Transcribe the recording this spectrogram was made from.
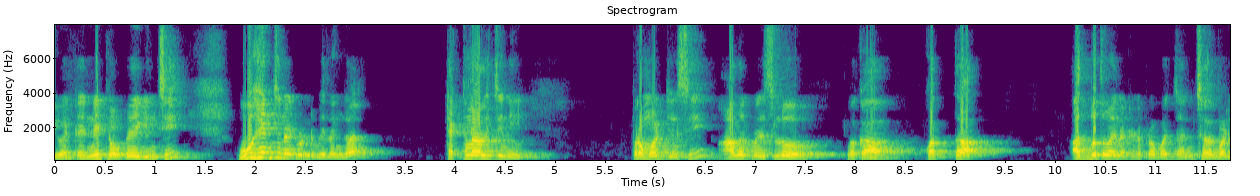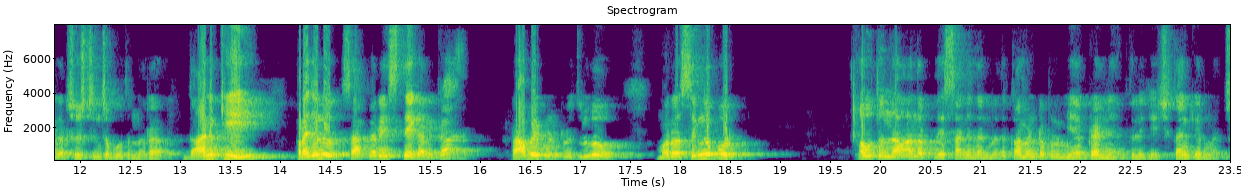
ఇవన్నిటిని ఉపయోగించి ఊహించినటువంటి విధంగా టెక్నాలజీని ప్రమోట్ చేసి ఆంధ్రప్రదేశ్లో ఒక కొత్త అద్భుతమైనటువంటి ప్రపంచాన్ని చంద్రబాబు గారు సృష్టించబోతున్నారా? దానికి ప్రజలు సహకరిస్తే కనుక రాబోయేటువంటి రోజుల్లో మరో సింగపూర్ అవుతుందా ఆంధ్రప్రదేశ్ అనే దాని మీద కామెంట్ రూపంలో మీ అభిప్రాయాన్ని తెలియజేయచ్చు. Thank you very much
